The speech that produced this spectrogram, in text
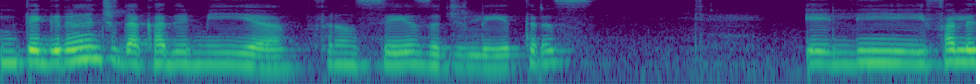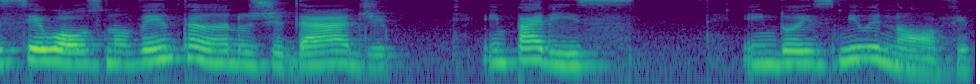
integrante da Academia Francesa de Letras. Ele faleceu aos 90 anos de idade em Paris, em 2009.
